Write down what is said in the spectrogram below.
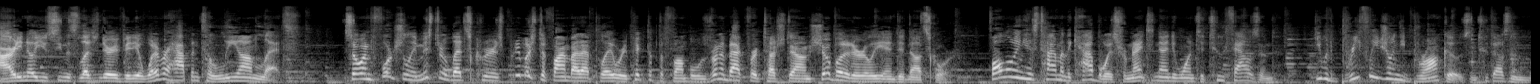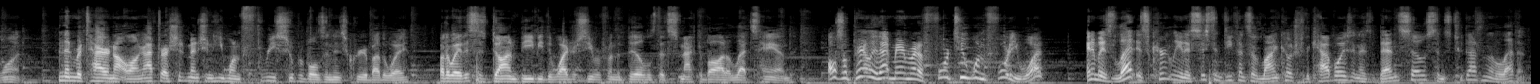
I already know you've seen this legendary video, whatever happened to Leon Lett? So unfortunately, Mr. Lett's career is pretty much defined by that play where he picked up the fumble, was running back for a touchdown, showboated early, and did not score. Following his time on the Cowboys from 1991 to 2000, he would briefly join the Broncos in 2001 and then retire not long after. I should mention he won three Super Bowls in his career, by the way. By the way, this is Don Beebe, the wide receiver from the Bills that smacked the ball out of Lett's hand. Also, apparently that man ran a 4.2 What? Anyways, Lett is currently an assistant defensive line coach for the Cowboys and has been so since 2011.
